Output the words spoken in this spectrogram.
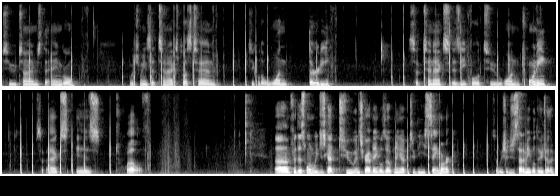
2 times the angle, which means that 10x plus 10 is equal to 130. So 10x is equal to 120. So x is 12. Um, for this one, we just got two inscribed angles opening up to the same arc. So we should just set them equal to each other.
